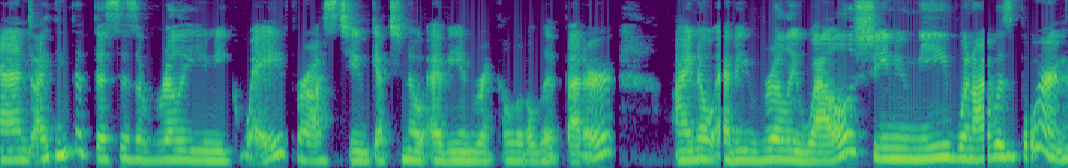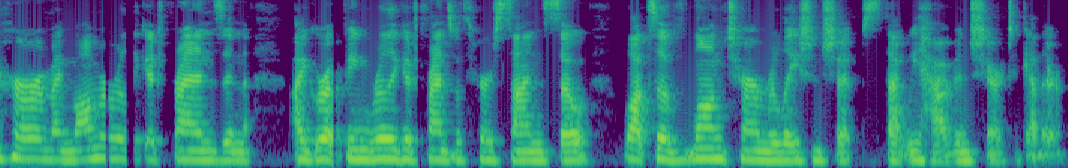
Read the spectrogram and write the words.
And I think that this is a really unique way for us to get to know Evie and Rick a little bit better. I know Evie really well. She knew me when I was born. Her and my mom are really good friends, and I grew up being really good friends with her son. So lots of long term relationships that we have and share together.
